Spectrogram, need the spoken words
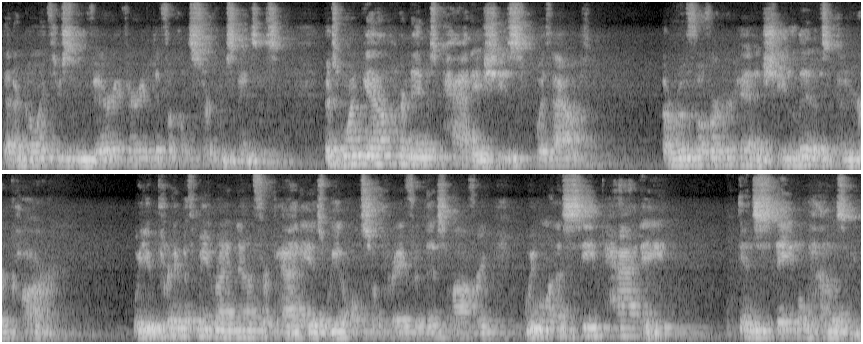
that are going through some very, very difficult circumstances. There's one gal, her name is Patty. She's without a roof over her head. She lives in her car. Will you pray with me right now for Patty as we also pray for this offering? We want to see Patty in stable housing.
